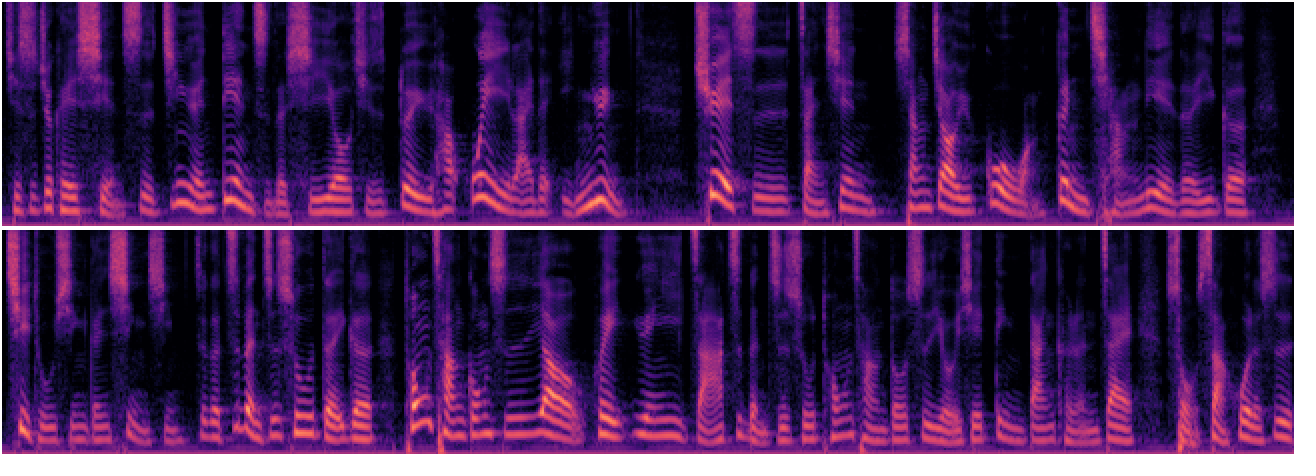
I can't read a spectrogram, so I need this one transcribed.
其实就可以显示金元电子的 CEO 其实对于它未来的营运，确实展现相较于过往更强烈的一个。企图心跟信心，这个资本支出的一个，通常公司要会愿意砸资本支出，通常都是有一些订单可能在手上，或者是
